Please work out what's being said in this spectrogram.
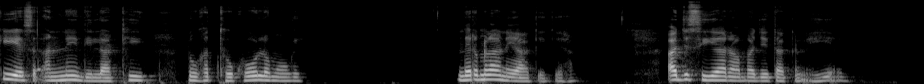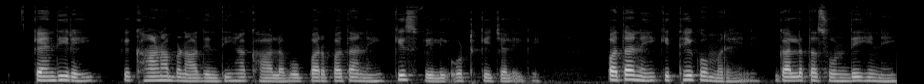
ਕਿ ਇਸ ਅੰਨੇ ਦੀ ਲਾਠੀ ਨੂੰ ਹੱਥੋਂ ਖੋਹ ਲਵੋਗੇ? ਨਿਰਮਲਾ ਨੇ ਆ ਕੇ ਕਿਹਾ, ਅੱਜ ਸੀਆ ਰਾਮ ਅਜੇ ਤੱਕ ਨਹੀਂ ਆਈ। ਕਹਿੰਦੀ ਰਹੀ ਕਿ ਖਾਣਾ ਬਣਾ ਦਿੰਦੀ ਹਾਂ, ਖਾ ਲਵੋ, ਪਰ ਪਤਾ ਨਹੀਂ ਕਿਸ ਵੇਲੇ ਉੱਠ ਕੇ ਚਲੇ ਗਏ। ਪਤਾ ਨਹੀਂ ਕਿੱਥੇ ਘੁੰਮ ਰਹੇ ਨੇ। ਗੱਲ ਤਾਂ ਸੁਣਦੇ ਹੀ ਨਹੀਂ।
